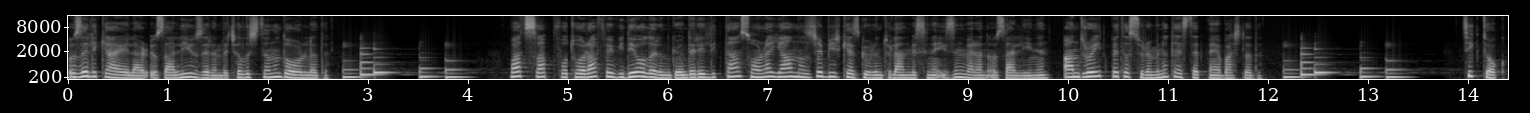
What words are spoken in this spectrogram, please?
özel hikayeler özelliği üzerinde çalıştığını doğruladı. WhatsApp fotoğraf ve videoların gönderildikten sonra yalnızca bir kez görüntülenmesine izin veren özelliğinin Android beta sürümünü test etmeye başladı. TikTok,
